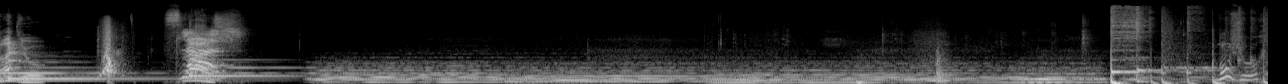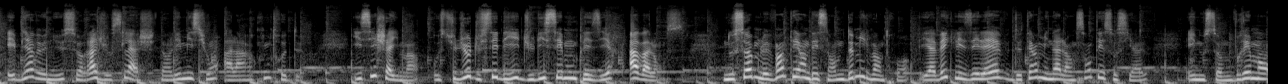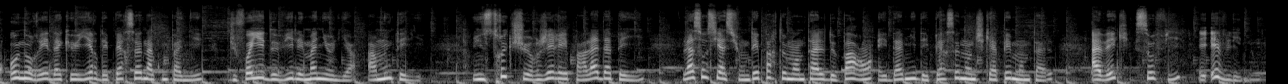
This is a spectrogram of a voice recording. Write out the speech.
Radio. Slash. Bonjour et bienvenue sur Radio Slash dans l'émission À la rencontre 2. Ici Shaima, au studio du CDI du lycée Montplaisir à Valence. Nous sommes le 21 décembre 2023 et avec les élèves de terminale en santé sociale, et nous sommes vraiment honorés d'accueillir des personnes accompagnées du foyer de ville et Magnolia à Montpellier, une structure gérée par l'ADAPI, l'association départementale de parents et d'amis des personnes handicapées mentales, avec Sophie et Evelyne.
